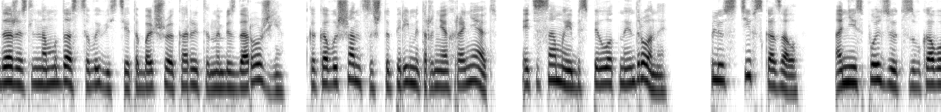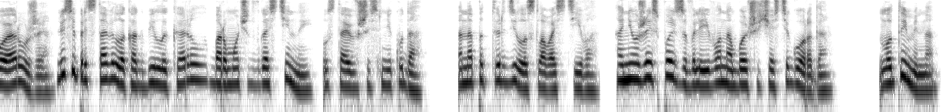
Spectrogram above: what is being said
Даже если нам удастся вывести это большое корыто на бездорожье, каковы шансы, что периметр не охраняют эти самые беспилотные дроны? Плюс Стив сказал, они используют звуковое оружие. Люси представила, как Билл и Кэрол бормочут в гостиной, уставившись в никуда. Она подтвердила слова Стива. Они уже использовали его на большей части города. Вот именно.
